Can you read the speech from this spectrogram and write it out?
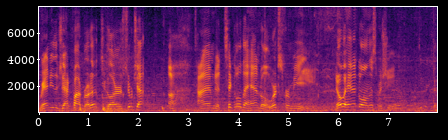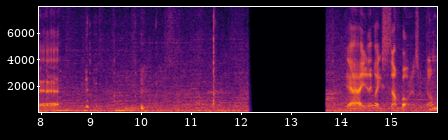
Randy the Jackpot Brother, two dollars super chat. Ah, time to tickle the handle. Works for me. No handle on this machine. yeah, you think like some bonus would come.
